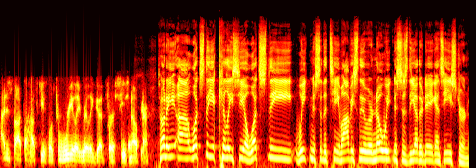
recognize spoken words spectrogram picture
I just thought the Huskies looked really, really good for a season opener. Tony, uh, what's the Achilles heel? What's the weakness of the team? Obviously, there were no weaknesses the other day against Eastern.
